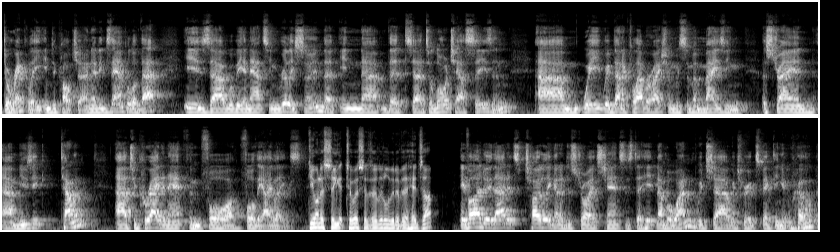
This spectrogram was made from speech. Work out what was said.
directly into culture. And an example of that is uh, we'll be announcing really soon that in uh, that uh, to launch our season, um, we we've done a collaboration with some amazing Australian uh, music talent. Uh, to create an anthem for for the A Leagues. Do you want to sing it to us as a little bit of a heads up? If I do that, it's totally going to destroy its chances to hit number one, which uh, which we're expecting it will.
